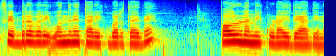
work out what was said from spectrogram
ಫೆಬ್ರವರಿ ಒಂದನೇ ತಾರೀಕು ಬರ್ತಾ ಇದೆ. ಪೌರ್ಣಮಿ ಕೂಡ ಇದೆ ಆ ದಿನ.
